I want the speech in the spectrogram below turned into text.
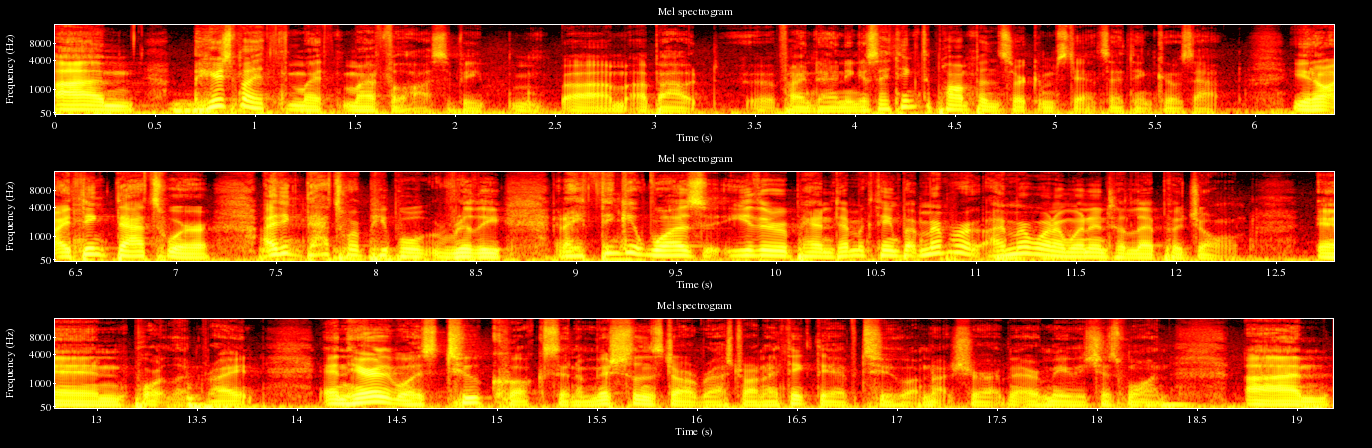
Um, here's my, my my philosophy um, about fine dining is I think the pomp and circumstance I think goes out. You know, I think that's where I think that's where people really and I think it was either a pandemic thing, but remember I remember when I went into Le Pigeon in Portland, right? And here it was two cooks in a Michelin star restaurant. I think they have two. I'm not sure, or maybe it's just one. Um,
